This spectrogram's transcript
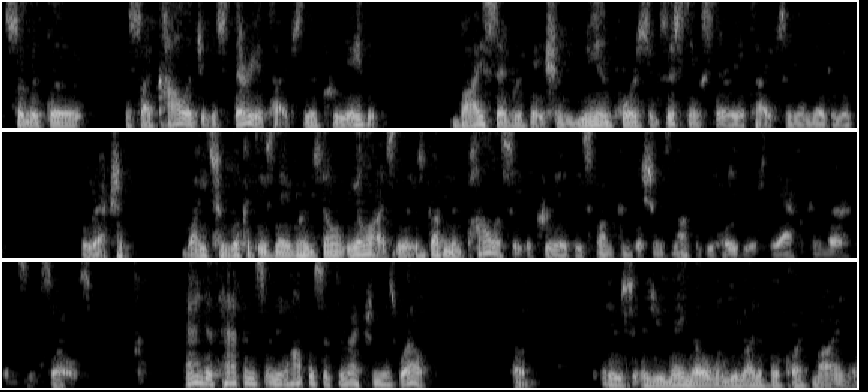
So that the, the psychology, the stereotypes that are created by segregation reinforce existing stereotypes in a negative direction. Whites who look at these neighborhoods don't realize that it was government policy to create these slum conditions, not the behaviors of the African Americans themselves. And it happens in the opposite direction as well. Uh, as, as you may know, when you write a book like mine, uh,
